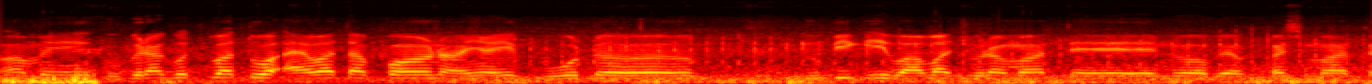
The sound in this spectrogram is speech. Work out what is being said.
અમે ઘૂઘરા ગોતવા તો આવ્યા હતા પણ અહીંયા એક બોટ ડૂબી ગઈ વાવાઝોડામાં તેનો હવે અકસ્માત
